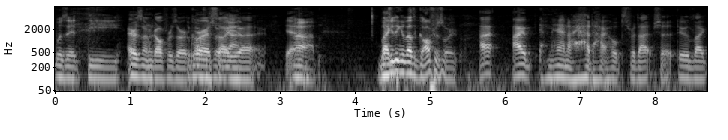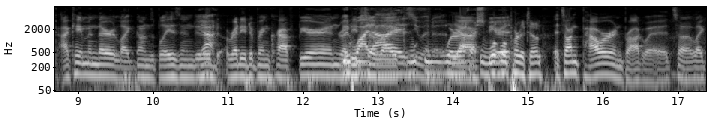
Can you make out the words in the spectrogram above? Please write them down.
was it the? Arizona Golf Resort, golf where resort, I saw yeah. you at. Yeah. Uh, what do you think about the golf resort? I, I, man, I had high hopes for that shit, dude. Like, I came in there like guns blazing, dude, Yeah. ready to bring craft beer in, You ready had wide to eyes. like. You had a Where, yeah, fresh what, what part of town? It's on Power and Broadway. It's uh, like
